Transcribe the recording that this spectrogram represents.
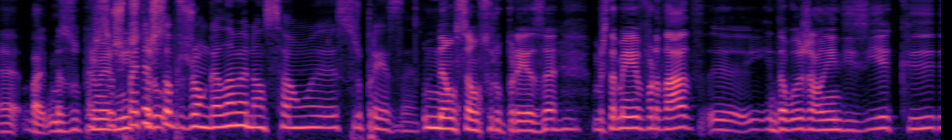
uh, bem, mas o primeiro-ministro. As suspeitas sobre João Galamba não são uh, surpresa. Não são surpresa, uhum. mas também é verdade. ainda hoje alguém dizia que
